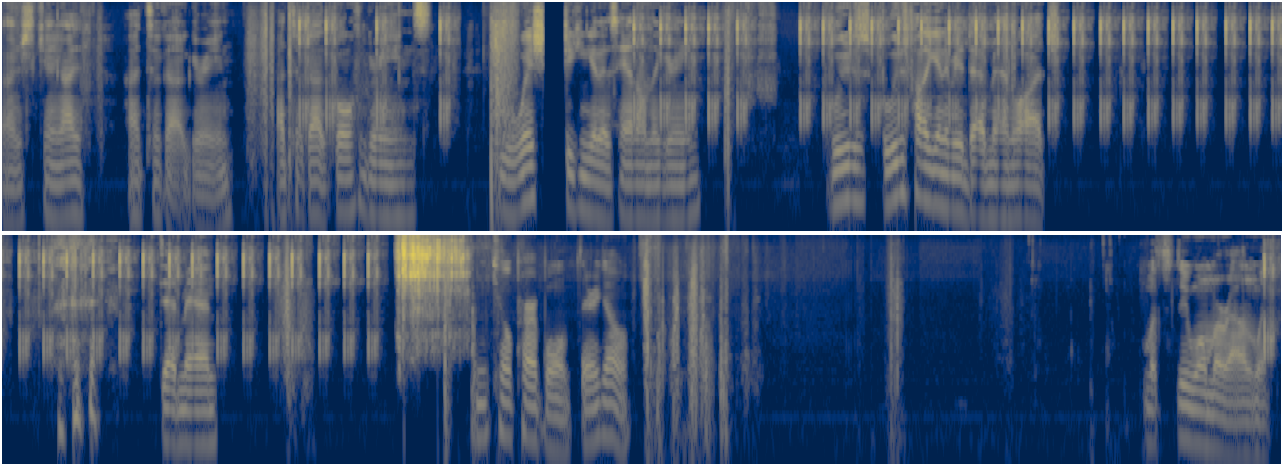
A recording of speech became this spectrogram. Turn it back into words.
No, I'm just kidding. I I took out green. I took out both greens. You wish he can get his hand on the green. Blue's Blue's probably gonna be a dead man. Watch. dead man. And kill purple. There you go. Let's do one more round with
